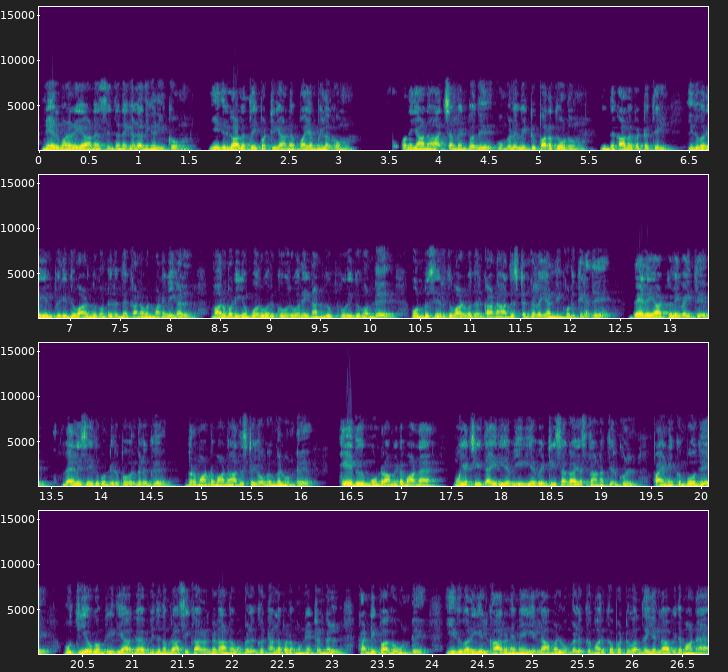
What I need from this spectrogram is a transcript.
நேர்மறையான சிந்தனைகள் அதிகரிக்கும். எதிர்காலத்தை பற்றியான பயம் விலகும். கற்பனையான அச்சம் என்பது உங்களை விட்டு பறந்தோடும் இந்த காலகட்டத்தில் இதுவரையில் பிரிந்து வாழ்ந்து கொண்டிருந்த கணவன் மனைவிகள் மறுபடியும் ஒருவருக்கு ஒருவரை நன்கு புரிந்து கொண்டு ஒன்று சேர்த்து வாழ்வதற்கான அதிர்ஷ்டங்களை அள்ளி கொடுக்கிறது. வேலையாட்களை வைத்து வேலை செய்து கொண்டிருப்பவர்களுக்கு பிரம்மாண்டமான அதிர்ஷ்ட யோகங்கள் உண்டு. கேது மூன்றாம் இடமான முயற்சி தைரிய வீரிய வெற்றி சகாயஸ்தானத்திற்குள் பயணிக்கும் போது உத்தியோகம் ரீதியாக மிதுனம் ராசிக்காரர்களான உங்களுக்கு நல்ல பல முன்னேற்றங்கள் கண்டிப்பாக உண்டு. இதுவரையில் காரணமே இல்லாமல் உங்களுக்கு மறுக்கப்பட்டு வந்த எல்லா விதமான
